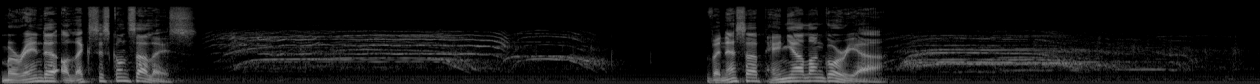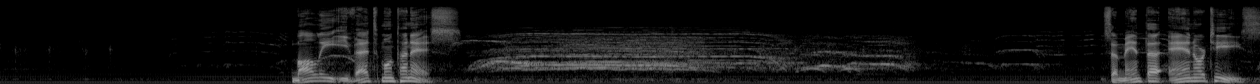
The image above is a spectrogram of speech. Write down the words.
Miranda Alexis Gonzalez. Vanessa Peña Longoria. Molly Yvette Montanes. Samantha Ann Ortiz.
